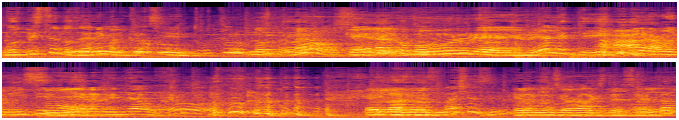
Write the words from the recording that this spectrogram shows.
¿Vos viste los de Animal Crossing? Los primeros. Que eran como un eh, reality. Ah, era Sí, buenísimo. era bien de huevo. El, anuncio, Smash así. el anuncio Darks de Zelda.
